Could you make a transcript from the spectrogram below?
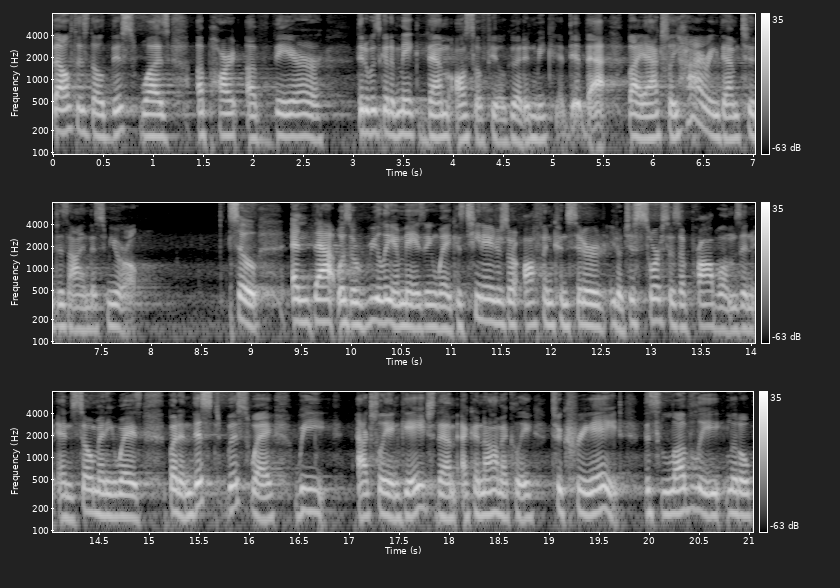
felt as though this was a part of their, that it was gonna make them also feel good. And we did that by actually hiring them to design this mural. So, and that was a really amazing way because teenagers are often considered, you know, just sources of problems in, in so many ways. But in this, this way, we actually engage them economically to create this lovely little,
